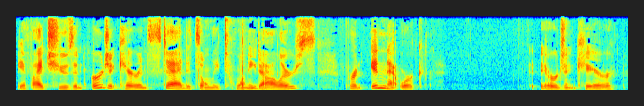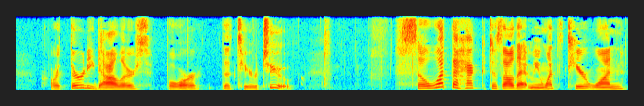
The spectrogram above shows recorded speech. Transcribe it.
If I choose an urgent care instead, it's only $20 for an in network urgent care or $30 for the tier two. So, what the heck does all that mean? What's tier one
